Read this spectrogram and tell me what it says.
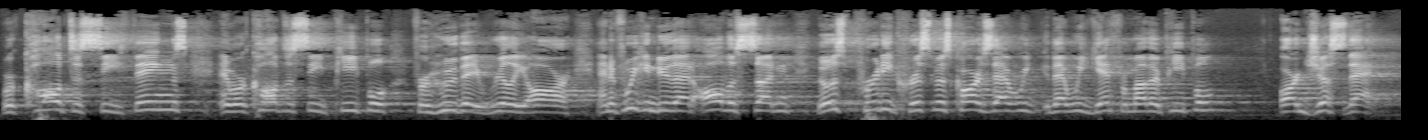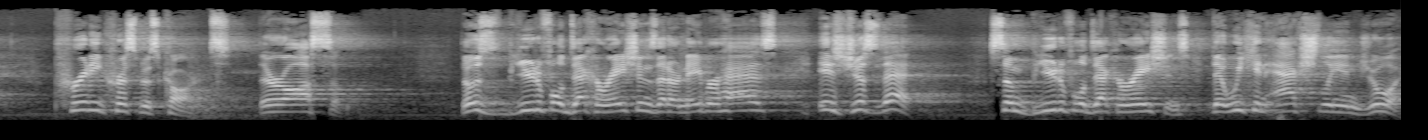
We're called to see things and we're called to see people for who they really are. And if we can do that, all of a sudden, those pretty Christmas cards that we, that we get from other people are just that pretty Christmas cards. They're awesome. Those beautiful decorations that our neighbor has is just that some beautiful decorations that we can actually enjoy,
